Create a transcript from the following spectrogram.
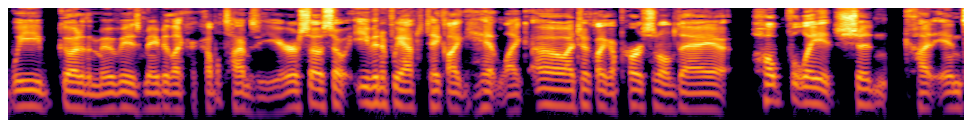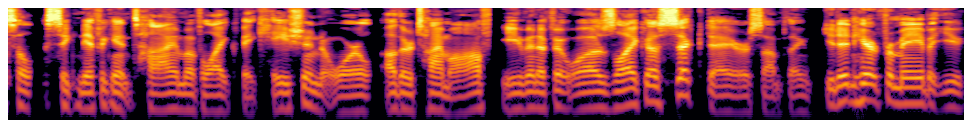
we go to the movies maybe like a couple times a year or so. So even if we have to take like hit like, oh, I took like a personal day, hopefully it shouldn't cut into significant time of like vacation or other time off, even if it was like a sick day or something. You didn't hear it from me, but you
